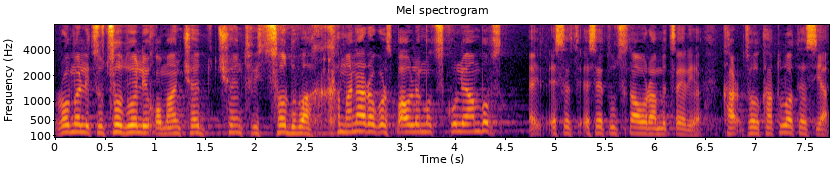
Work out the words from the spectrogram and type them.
რომელიც უცოდველი იყო მან ჩვენთვის ცოდვა ხმანა როგორც პავლე მოციქული ამბობს ესეთ ესეთ უცნაურ რამე წერია ძველ ქართულად ესია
